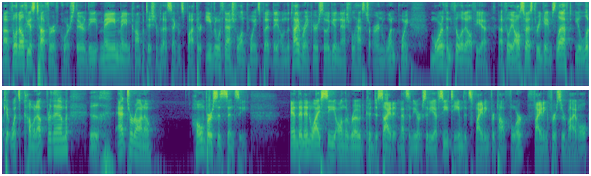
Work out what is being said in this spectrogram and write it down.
Uh, Philadelphia is tougher, of course. They're the main, main competition for that second spot. They're even with Nashville on points, but they own the tiebreaker. So again, Nashville has to earn one point more than Philadelphia. Uh, Philly also has three games left. You look at what's coming up for them ugh, at Toronto, home versus Cincy and then NYC on the road could decide it. And that's a New York City FC team that's fighting for top four, fighting for survival.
